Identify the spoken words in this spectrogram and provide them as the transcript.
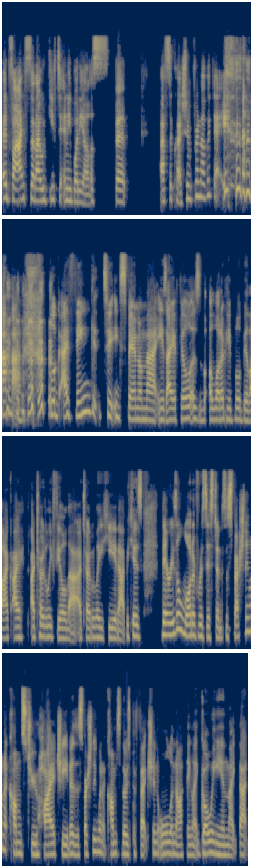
advice that I would give to anybody else. But that's a question for another day. Look, I think to expand on that is I feel as a lot of people be like, I, I totally feel that. I totally hear that because there is a lot of resistance, especially when it comes to high achievers, especially when it comes to those perfection, all or nothing, like going in like that.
